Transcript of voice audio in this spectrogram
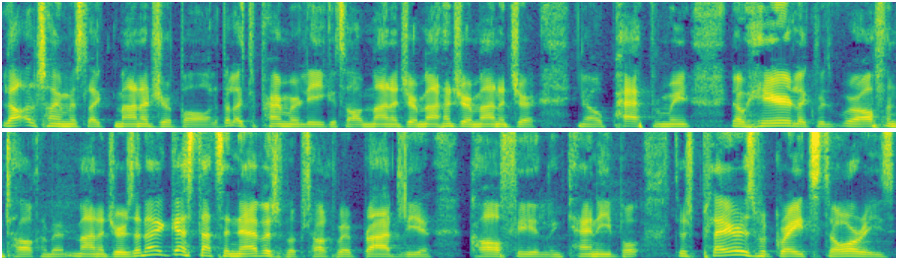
lot of the time it's like manager ball, a bit like the Premier League. It's all manager, manager, manager. You know, Pep and we, you know, here like we're often talking about managers, and I guess that's inevitable. to talk about Bradley and Caulfield and Kenny, but there's players with great stories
